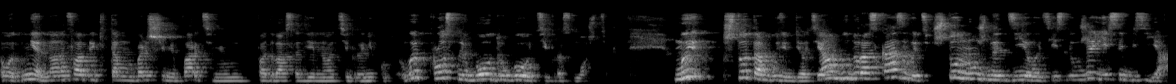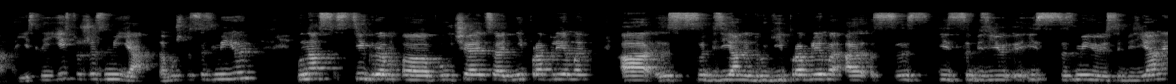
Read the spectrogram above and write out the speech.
Вот нет на фабрике там большими партиями под вас отдельного тигра не купим. Вы просто любого другого тигра сможете. Мы что там будем делать? Я вам буду рассказывать что нужно делать если уже есть обезьяна если есть уже змея потому что со змеей у нас с тигром э, получается одни проблемы а с обезьяной другие проблемы а с, и с, обезью, и со змеей и с обезьяной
